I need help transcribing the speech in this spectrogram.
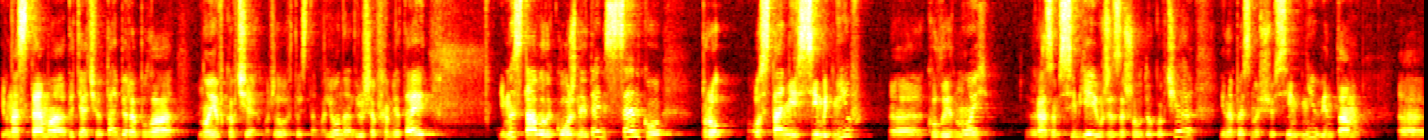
і в нас тема дитячого табіра була Ноїв ковчег. Можливо, хтось там Альона, Андрюша пам'ятають. І ми ставили кожен день сценку про останні сім днів, е, коли Ной разом з сім'єю вже зайшов до ковчега, і написано, що сім днів він там е,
